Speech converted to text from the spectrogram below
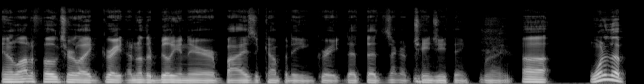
and a lot of folks are like, "Great, another billionaire buys a company. Great, that that's not going to change anything." Right. Uh, one of the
